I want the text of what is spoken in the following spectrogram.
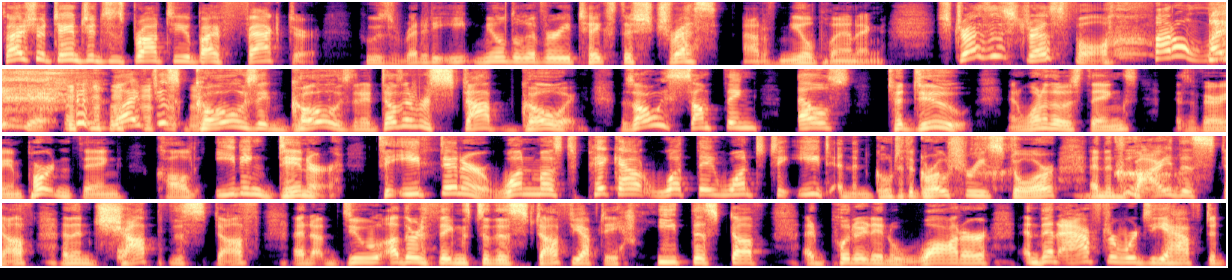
SciShow Tangents is brought to you by Factor, whose ready to eat meal delivery takes the stress out of meal planning. Stress is stressful. I don't like it. Life just goes and goes and it doesn't ever stop going. There's always something else to do. And one of those things is a very important thing called eating dinner. To eat dinner, one must pick out what they want to eat and then go to the grocery store and then buy the stuff and then chop the stuff and uh, do other things to this stuff. You have to heat the stuff and put it in water. And then afterwards, you have to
